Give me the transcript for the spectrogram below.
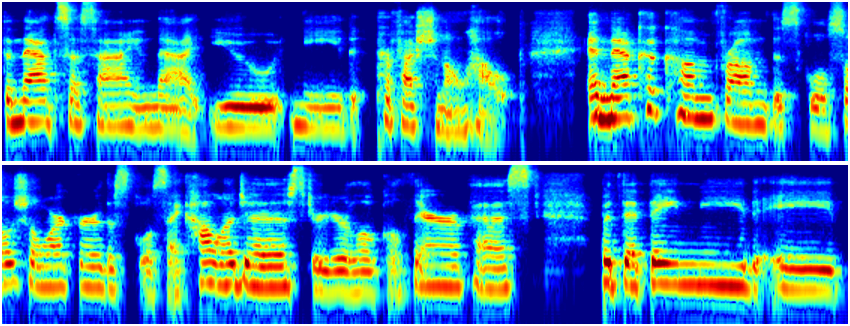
then that's a sign that you need professional help and that could come from the school social worker the school psychologist or your local therapist but that they need a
